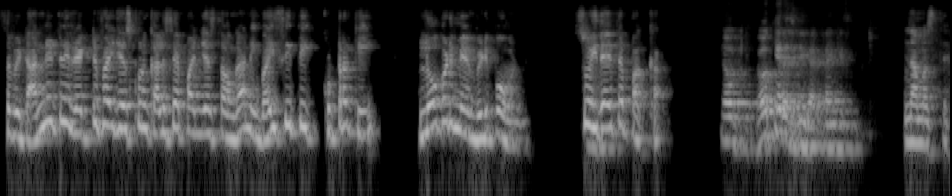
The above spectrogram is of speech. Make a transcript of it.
సో వీటన్నిటిని రెక్టిఫై చేసుకొని కలిసే పనిచేస్తాం గానీ వైసీపీ కుట్రకి లోబడి మేము విడిపోమండి. సో ఓకే. ఇదైతే పక్కా. ఓకే. ఓకే రజనీ గారు. Thank you. నమస్తే.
